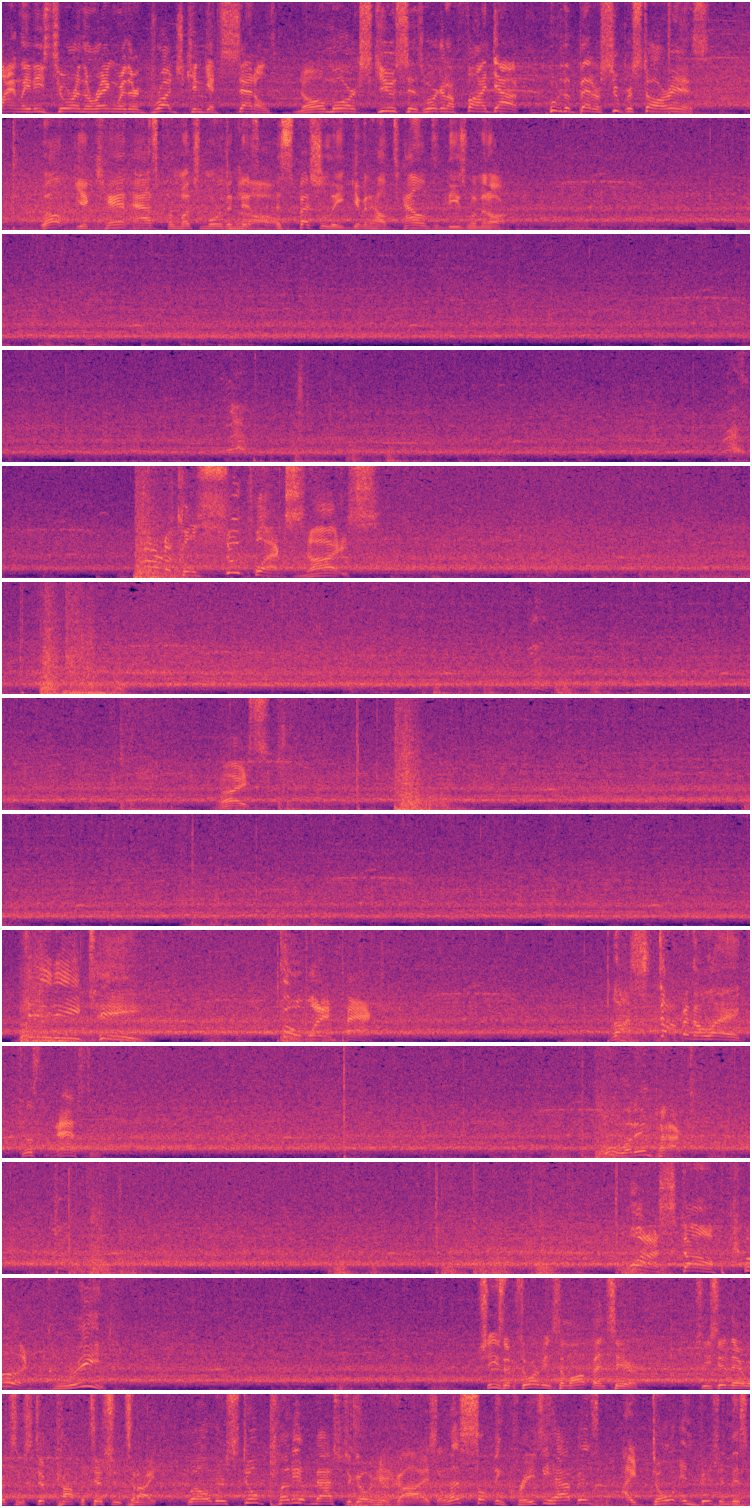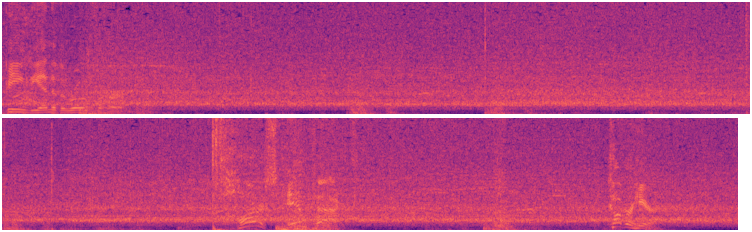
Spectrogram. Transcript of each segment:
Finally, these two are in the ring where their grudge can get settled. No more excuses. We're going to find out who the better superstar is. Well, you can't ask for much more than this, especially given how talented these women are. Vertical suplex. Nice. Nice. What impact. The stop in the leg. Just nasty. Ooh, what impact. What a stomp. Good grief. She's absorbing some offense here. She's in there with some stiff competition tonight. Well, there's still plenty of match to go here, guys. Unless something crazy happens, I don't envision this being the end of the road for her. Harsh impact. Cover here.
